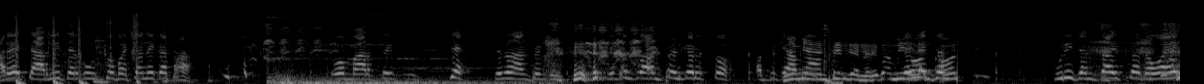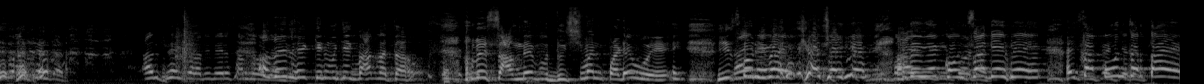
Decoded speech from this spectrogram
अरे चार्ली तेरे को उसको बचाने का था. वो मारते से चेतन अनफ्रेंड कर चेतन को अनफ्रेंड कर उसको। अभी क्या मी अनफ्रेंड आहे बा. मी नहीं, नहीं, on- जन, पूरी जनता इसका गवाह है तो अनफ्रेंड कर। अनफ्रेंड कर अभी मेरे सामने हो अबे। लेकिन मुझे एक बात बताओ। अबे सामने वो दुश्मन पड़े हुए। इसको रिवाइव। क्या चाहिए? अबे ये कौन सा करना। गेम है? ऐसा कौन करना। करता है?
